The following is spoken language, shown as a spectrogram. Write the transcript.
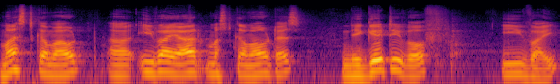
must come out uh, Eyr must come out as negative of Eyi.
